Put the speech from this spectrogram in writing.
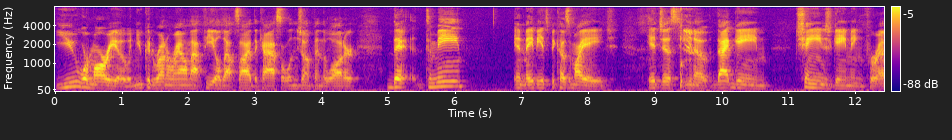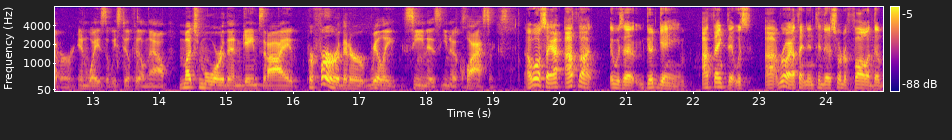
You were Mario and you could run around that field outside the castle and jump in the water. The, to me, and maybe it's because of my age, it just you know that game changed gaming forever in ways that we still feel now much more than games that i prefer that are really seen as you know classics I will say, I, I thought it was a good game. I think that was uh, really, I think Nintendo sort of followed the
